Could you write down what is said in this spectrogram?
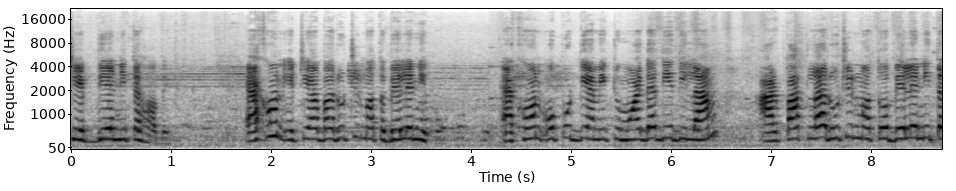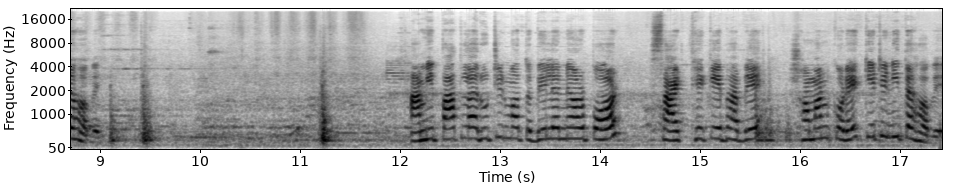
শেপ দিয়ে নিতে হবে। এখন এটি আবার রুটির মতো বেলে নিব। এখন ওপর দিয়ে আমি একটু ময়দা দিয়ে দিলাম, আর পাতলা রুটির মতো বেলে নিতে হবে। আমি পাতলা রুটির মতো বেলে নেওয়ার পর সাইড থেকে এভাবে সমান করে কেটে নিতে হবে।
